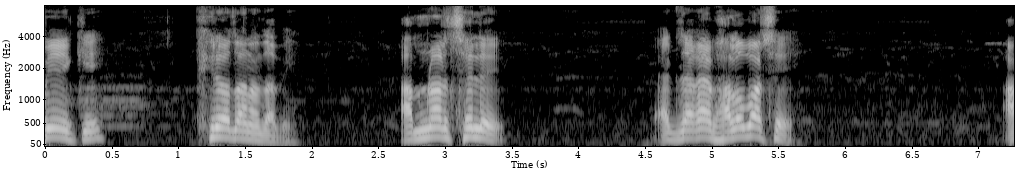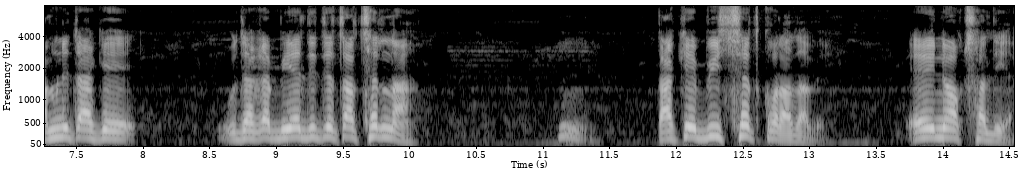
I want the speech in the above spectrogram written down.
মেয়েকে ফেরত আনা যাবে। আপনার ছেলে এক জায়গায় ভালোবাসে, আপনি তাকে ও জায়গায় বিয়ে দিতে চাচ্ছেন না তাকে বিচ্ছেদ করা যাবে। এই নকশা দিয়া,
